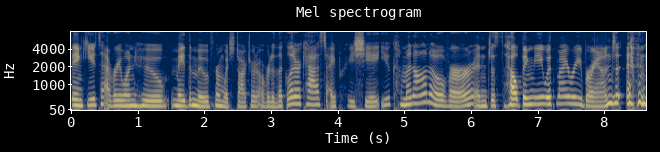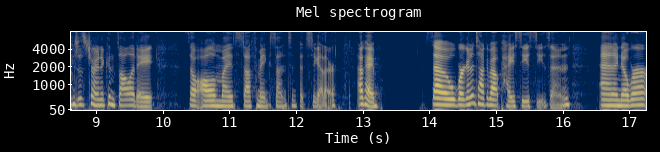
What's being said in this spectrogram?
thank you to everyone who made the move from Witch Doctorate over to the Glittercast. I appreciate you coming on over and just helping me with my rebrand and just trying to consolidate so all of my stuff makes sense and fits together. Okay. So, we're going to talk about Pisces season. And I know we're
